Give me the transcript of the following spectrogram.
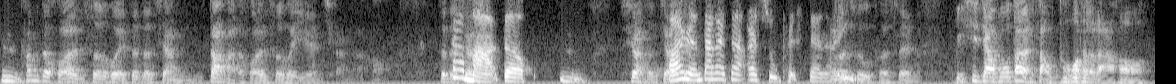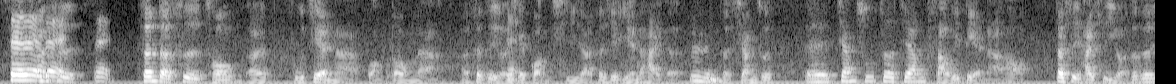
嗯，他们的华人社会真的像大马的华人社会也很强啊，哈，真的。大马的，嗯，像恒华人大概占二十五 percent 而已，二十五 percent，比新加坡当然少多了啦，哈。对对对，对，真的是从呃福建呐、广东呐，甚至有一些广西啦这些沿海的嗯的乡村，呃，江苏、浙江少一点啊，哈，但是还是有，就是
